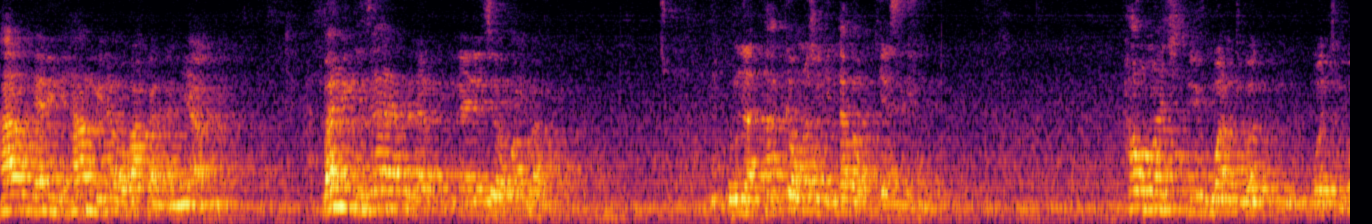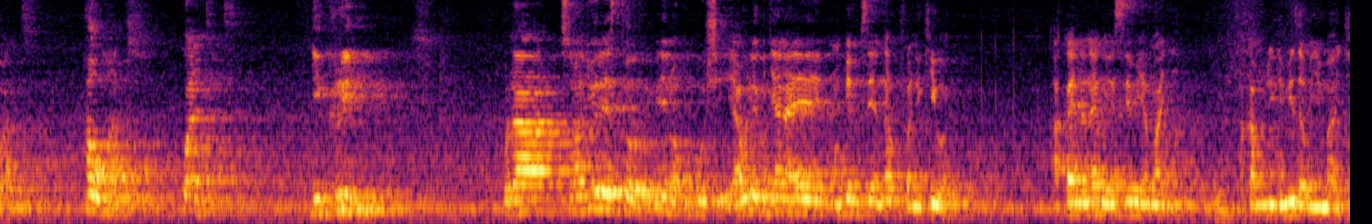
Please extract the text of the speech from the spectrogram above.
Hamu yani ni hamu inayowaka ndani yako. Burning desire inaelezewa kwamba unataka unachokitaka kwa kiasi gani. How much do you want what you want? How much? Quantity. Degree. Kuna unajua ile story, ngoja niwakumbushe ya ule kijana yeye mwambie mzee anataka kufanikiwa. Akaenda naye kwenye sehemu ya maji. Akamdidimiza kwenye maji.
